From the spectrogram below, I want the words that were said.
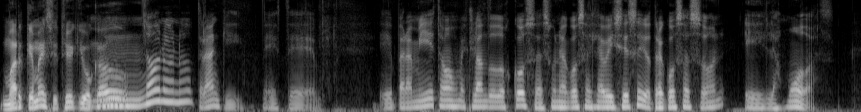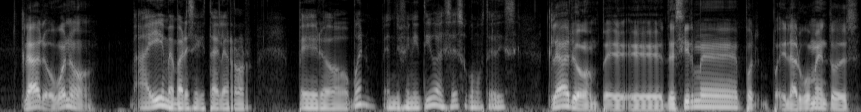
márqueme si estoy equivocado. Mm, No, no, no, tranqui. Este, eh, para mí estamos mezclando dos cosas. Una cosa es la belleza y otra cosa son eh, las modas. Claro, bueno, Ahí me parece que está el error. Pero bueno, en definitiva es eso, como usted dice. Claro, decirme, por- el argumento es,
